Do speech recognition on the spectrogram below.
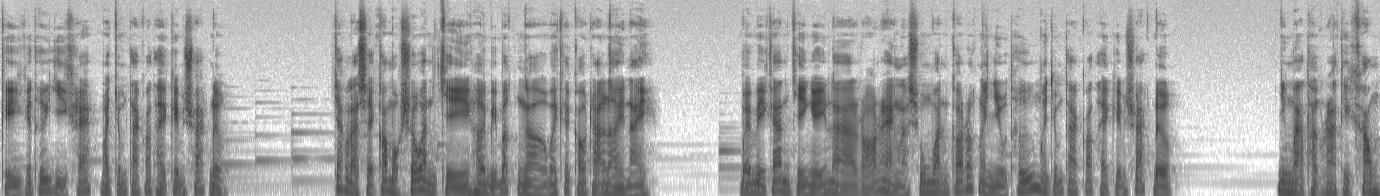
kỳ cái thứ gì khác mà chúng ta có thể kiểm soát được. Chắc là sẽ có một số anh chị hơi bị bất ngờ với cái câu trả lời này bởi vì các anh chị nghĩ là rõ ràng là xung quanh có rất là nhiều thứ mà chúng ta có thể kiểm soát được. Nhưng mà thật ra thì không,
